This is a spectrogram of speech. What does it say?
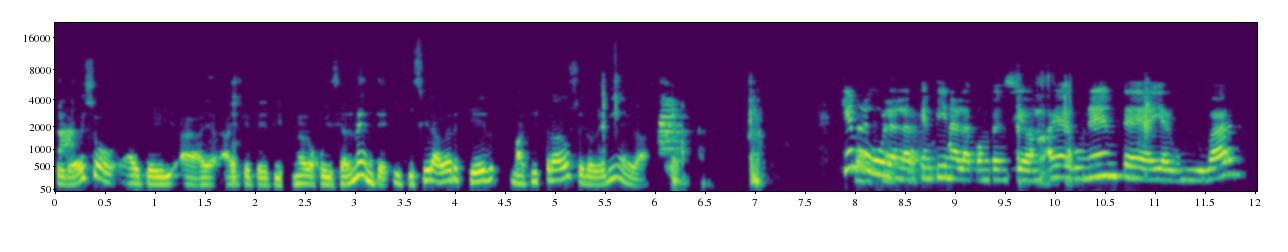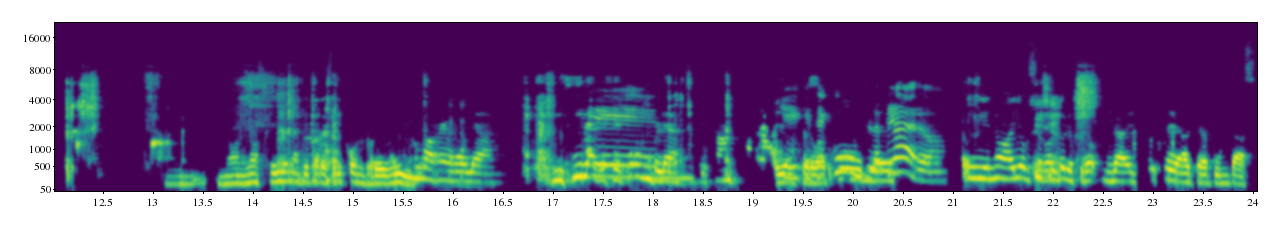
pero eso hay que, hay, hay que peticionarlo judicialmente y quisiera ver qué magistrado se lo deniega. ¿Quién regula en la Argentina la convención? ¿Hay algún ente? ¿Hay algún lugar? No, no sé bien a qué te referís con regula. ¿Cómo regula? Vigila que se Eh, cumpla. Hay Que, que se cumpla, claro. Sí, no, hay observatorios, pero mira, esto sé a qué apuntás.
